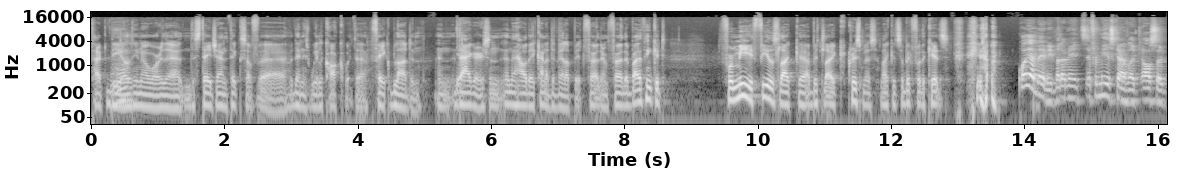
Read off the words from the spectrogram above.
type deal, you know, or the the stage antics of uh, Dennis Wilcock with the fake blood and, and Yeah. daggers, and, and how they kind of develop it further and further. But I think it, for me, it feels like uh, a bit like Christmas, like it's a bit for the kids. you know? Well, yeah, maybe, but I mean, it's, for me, it's kind of like also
